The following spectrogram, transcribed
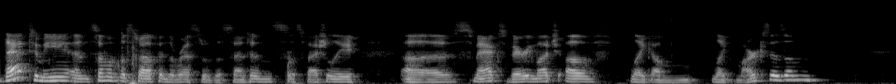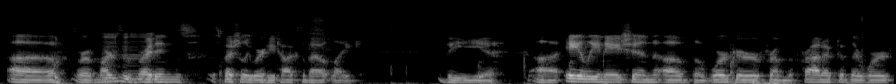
that to me, and some of the stuff in the rest of the sentence, especially, uh, smacks very much of like a like Marxism, uh, or of Marx's Mhm. writings, especially where he talks about like the uh, alienation of the worker from the product of their work,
